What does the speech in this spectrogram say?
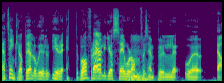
Jeg tenker at det er lov å gjøre, gjøre etterpå, for det er Ja. veldig gøy å se hvordan f.eks. for eksempel øh, Ja,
